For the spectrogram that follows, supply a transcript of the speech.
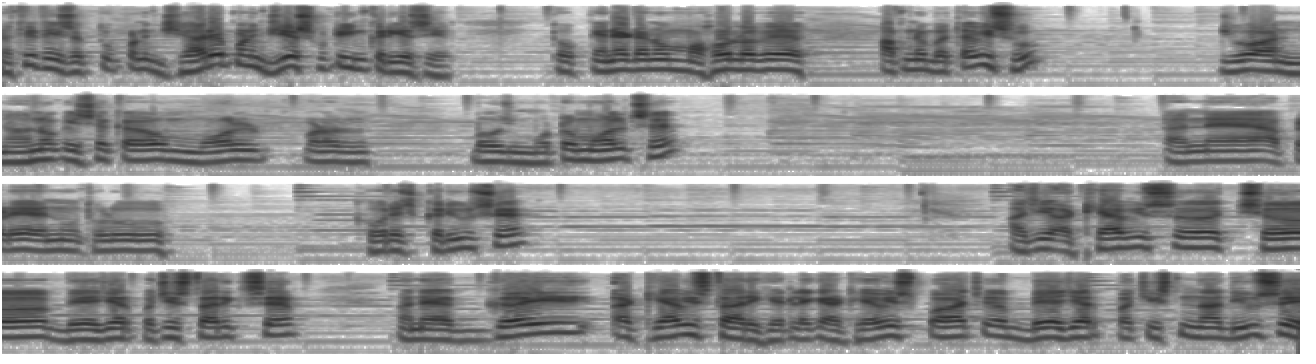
નથી થઈ શકતું. પણ જ્યારે પણ જે શૂટિંગ કરીએ છીએ, તો કેનેડાનો માહોલ હવે આપને બતાવીશું. જો આ નાનો કહી શકાય એવો મોલ પણ બહુ જ મોટો મોલ છે. અને આપણે એનું થોડું કવરેજ કર્યું છે. આજે અઠ્યાવીસ છ બે હજાર પચીસ તારીખ છે અને ગઈ અઠ્યાવીસ તારીખ એટલે કે અઠ્યાવીસ પાંચ બે હજાર પચીસના દિવસે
